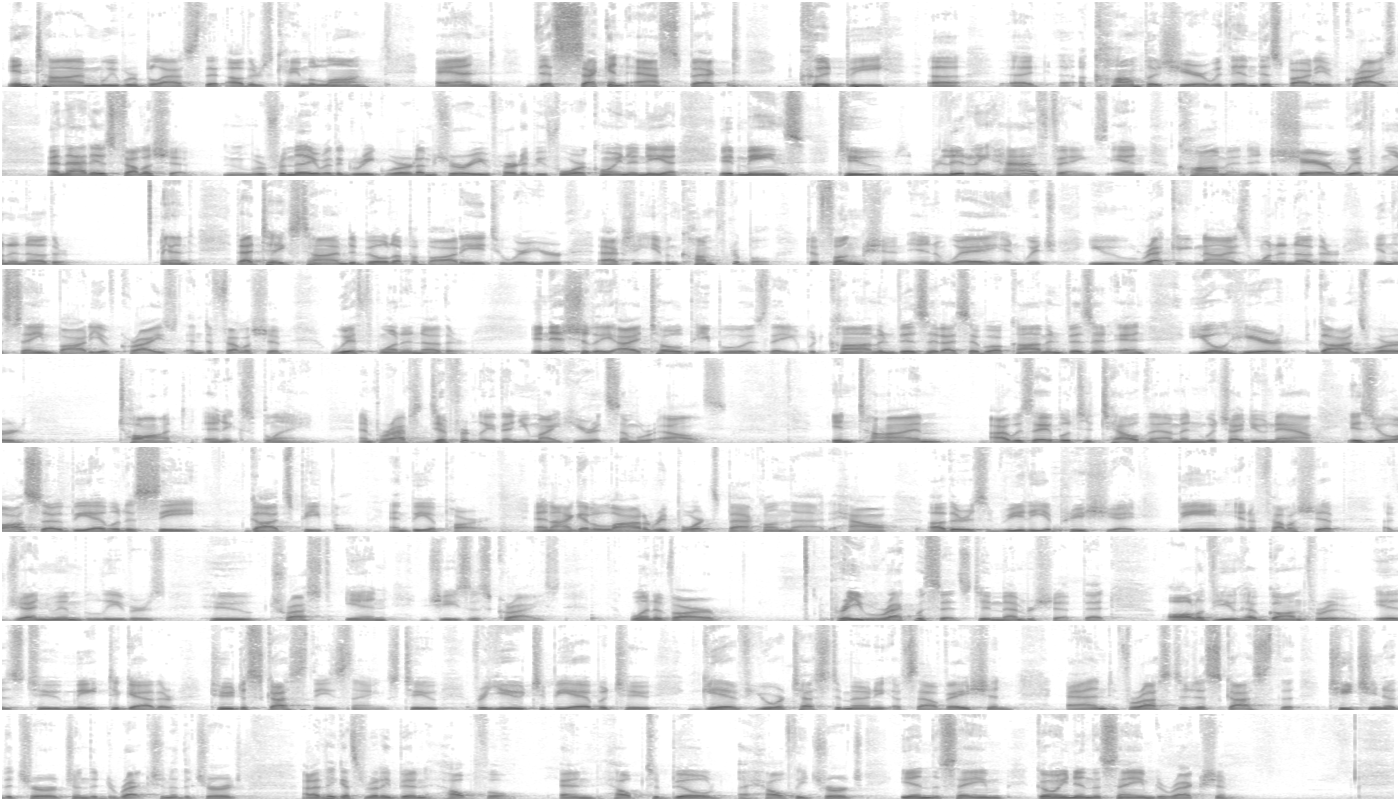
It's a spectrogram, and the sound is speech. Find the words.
In time, we were blessed that others came along, and this second aspect could be uh, uh, accomplish here within this body of Christ, and that is fellowship. We're familiar with the Greek word, I'm sure you've heard it before, koinonia. It means to literally have things in common and to share with one another. And that takes time to build up a body to where you're actually even comfortable to function in a way in which you recognize one another in the same body of Christ and to fellowship with one another. Initially, I told people as they would come and visit, I said, Well, come and visit, and you'll hear God's word taught and explained, and perhaps differently than you might hear it somewhere else. In time, I was able to tell them, and which I do now, is you'll also be able to see God's people and be a part. And I get a lot of reports back on that, how others really appreciate being in a fellowship of genuine believers who trust in Jesus Christ. One of our prerequisites to membership that all of you have gone through is to meet together to discuss these things, to for you to be able to give your testimony of salvation and for us to discuss the teaching of the church and the direction of the church. And I think it's really been helpful and helped to build a healthy church in the same going in the same direction.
